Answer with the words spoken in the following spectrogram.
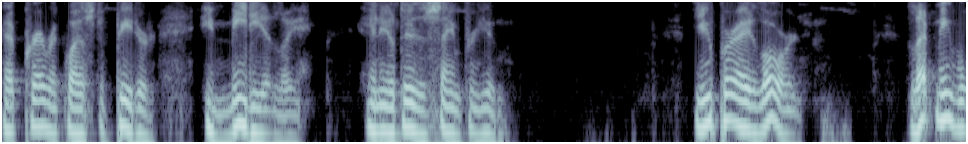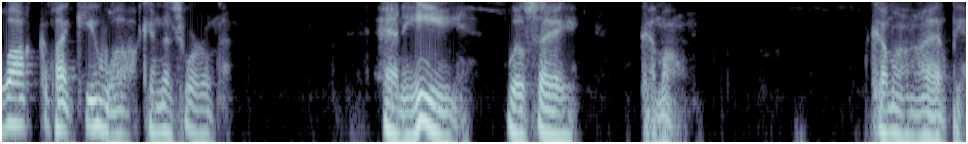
that prayer request of Peter, immediately, and he'll do the same for you. You pray, Lord, let me walk like you walk in this world. And he will say, Come on. Come on, I'll help you.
